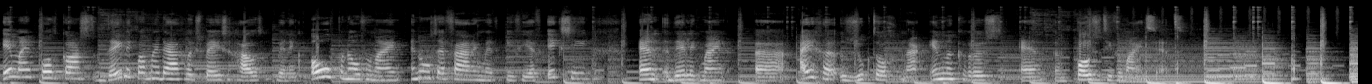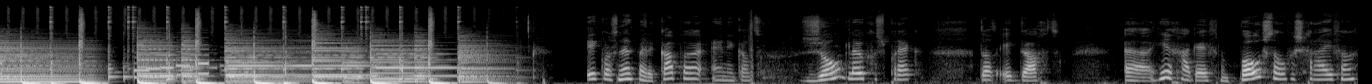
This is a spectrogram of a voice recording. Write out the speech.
In mijn podcast deel ik wat mij dagelijks bezighoudt, ben ik open over mijn en onze ervaring met IVF-ICSI en deel ik mijn uh, eigen zoektocht naar innerlijke rust en een positieve mindset. Was net bij de kapper en ik had zo'n leuk gesprek dat ik dacht, uh, hier ga ik even een post over schrijven.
